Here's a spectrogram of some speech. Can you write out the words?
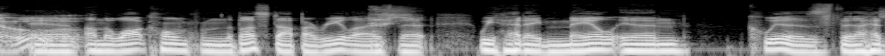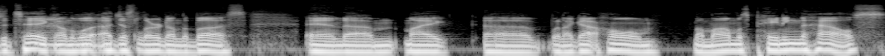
Oh, And on the walk home from the bus stop, I realized that we had a mail-in quiz that I had to take on what I just learned on the bus. And um, my uh, when I got home, my mom was painting the house,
